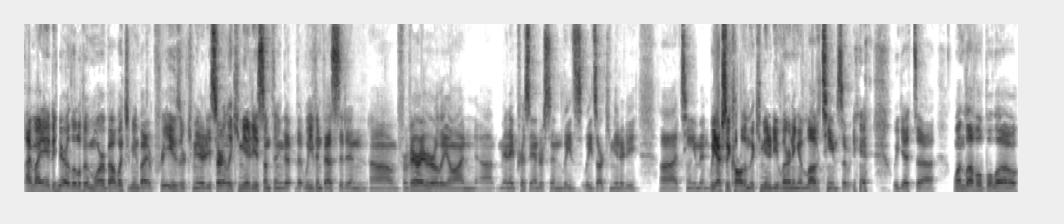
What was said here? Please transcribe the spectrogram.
I might need to hear a little bit more about what you mean by a pre-user community. Certainly, community is something that, that we've invested in um, from very early on. Uh, my name Chris Anderson leads leads our community uh, team, and we actually call them the Community Learning and Love team. So we we get uh, one level below,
